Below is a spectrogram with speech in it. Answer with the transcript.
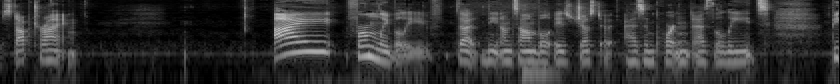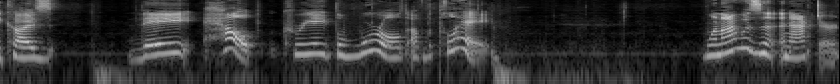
stop trying. I firmly believe that the ensemble is just as important as the leads because they help create the world of the play. When I was an actor,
